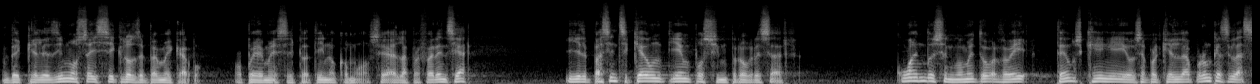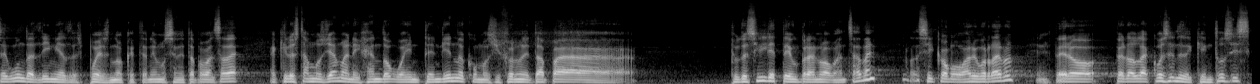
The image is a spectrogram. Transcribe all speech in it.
de que les dimos seis ciclos de PM carbo o PMS platino, como sea la preferencia, y el paciente se queda un tiempo sin progresar, ¿Cuándo es el momento, Tenemos que, o sea, porque la bronca es las segundas líneas después, ¿no? Que tenemos en etapa avanzada. Aquí lo estamos ya manejando o entendiendo como si fuera una etapa, pues decirle temprano avanzada, así como algo raro. Pero, pero la cosa es de que entonces,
